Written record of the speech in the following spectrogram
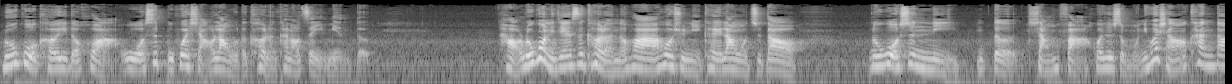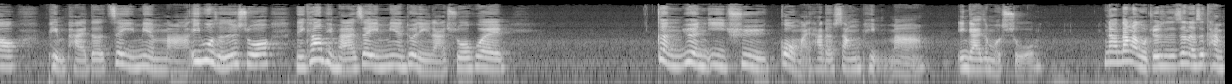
如果可以的话，我是不会想要让我的客人看到这一面的。好，如果你今天是客人的话，或许你可以让我知道。如果是你的想法会是什么？你会想要看到品牌的这一面吗？亦或者是说，你看到品牌的这一面，对你来说会更愿意去购买它的商品吗？应该这么说。那当然，我觉得是真的是看，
